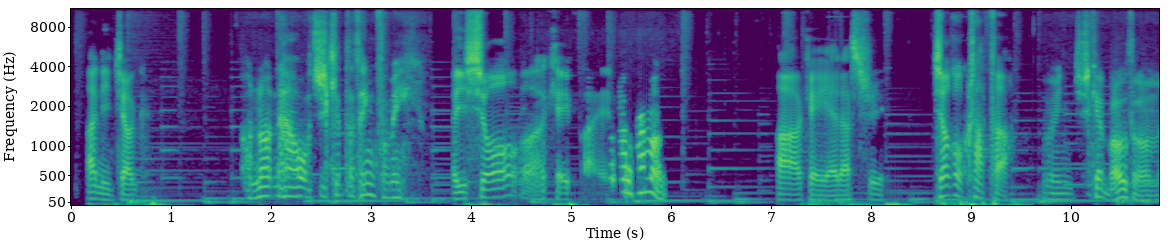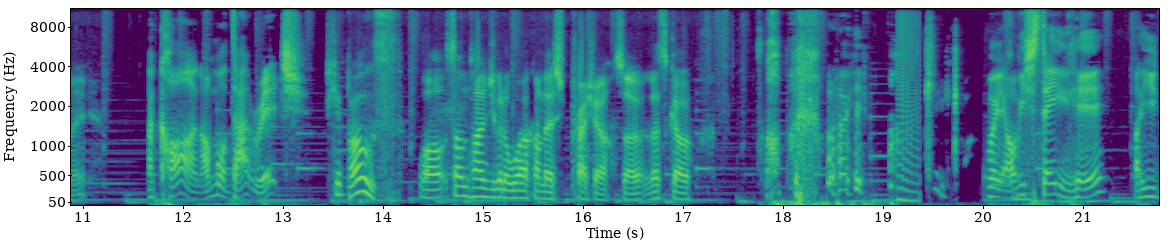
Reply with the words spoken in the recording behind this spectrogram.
I need jug. oh, not now. Just get the thing for me. Are you sure? Oh, okay, fine. No, hammer. Ah, okay, yeah, that's true. Jug or clapper? I mean, just get both of them, mate. I can't. I'm not that rich. Just get both. Well, sometimes you got to work on this pressure. So let's go. Oh my god, are you fucking... Wait, are we staying here? Are you...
